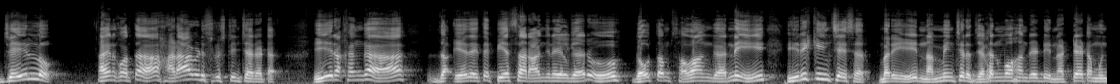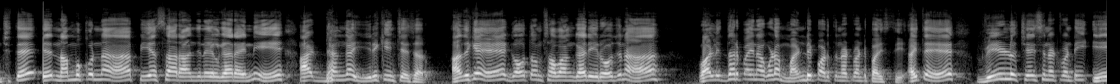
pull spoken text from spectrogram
జైల్లో ఆయన కొంత హడావిడి సృష్టించారట. ఈ రకంగా ద- ఏదైతే పిఎస్ఆర్ ఆంజనేయులు గారు గౌతమ్ సవాంగ్ గారిని ఇరికించేశారు. మరి నమ్మించిన జగన్మోహన్ రెడ్డి నట్టేట ముంచితే నమ్ముకున్న పిఎస్ఆర్ ఆంజనేయులు గారు ఆయన్ని అడ్డంగా ఇరికించేశారు. అందుకే గౌతమ్ సవాంగ్ గారు ఈ రోజున వాళ్ళిద్దరిపైన కూడా మండిపడుతున్నటువంటి పరిస్థితి. అయితే వీళ్ళు చేసినటువంటి ఈ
